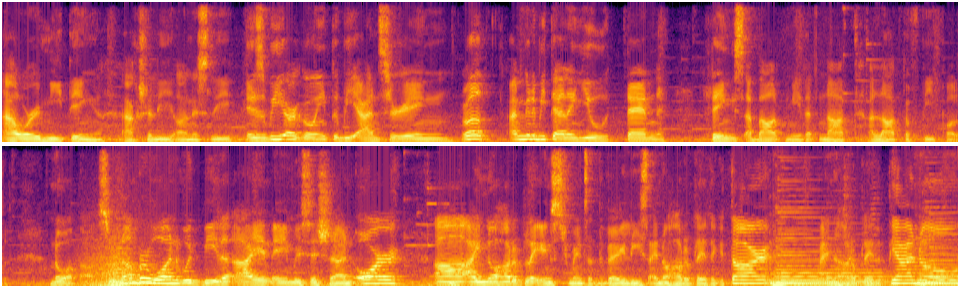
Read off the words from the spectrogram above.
our meeting actually honestly is we are going to be answering well i'm going to be telling you 10 things about me that not a lot of people know about so number one would be that i am a musician or uh, i know how to play instruments at the very least i know how to play the guitar i know how to play the piano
